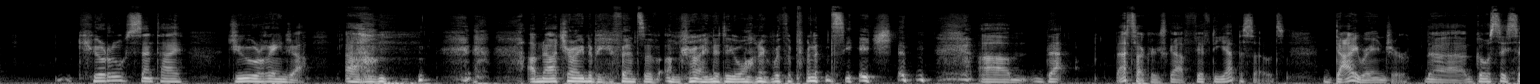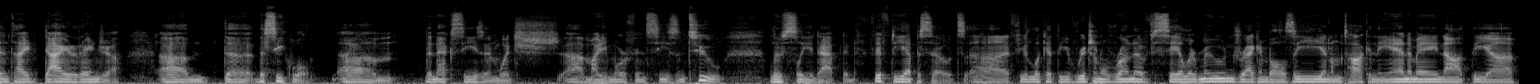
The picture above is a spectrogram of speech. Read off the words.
Kyoryu Sentai Zyuranger. Um, I'm not trying to be offensive. I'm trying to do honor with the pronunciation. um, that that sucker's got 50 episodes. Die Dairanger, the Gosei Sentai Dairanger, um, the the sequel, um, the next season, which uh, Mighty Morphin season two, loosely adapted, 50 episodes. Uh, if you look at the original run of Sailor Moon, Dragon Ball Z, and I'm talking the anime, not the uh,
